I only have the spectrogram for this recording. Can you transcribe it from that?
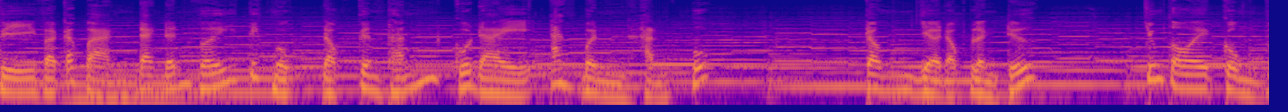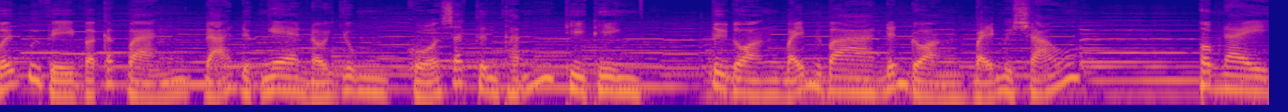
Quý vị và các bạn đang đến với tiết mục đọc kinh thánh của đài An Bình Hạnh Phúc. Trong giờ đọc lần trước, chúng tôi cùng với quý vị và các bạn đã được nghe nội dung của sách kinh thánh Thi Thiên từ đoạn 73 đến đoạn 76. Hôm nay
